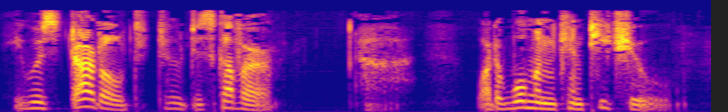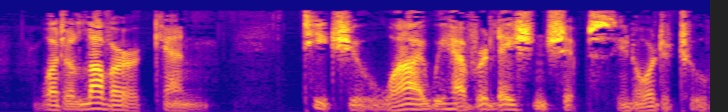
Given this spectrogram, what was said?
He was startled to discover uh, what a woman can teach you, what a lover can teach you, why we have relationships in order to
